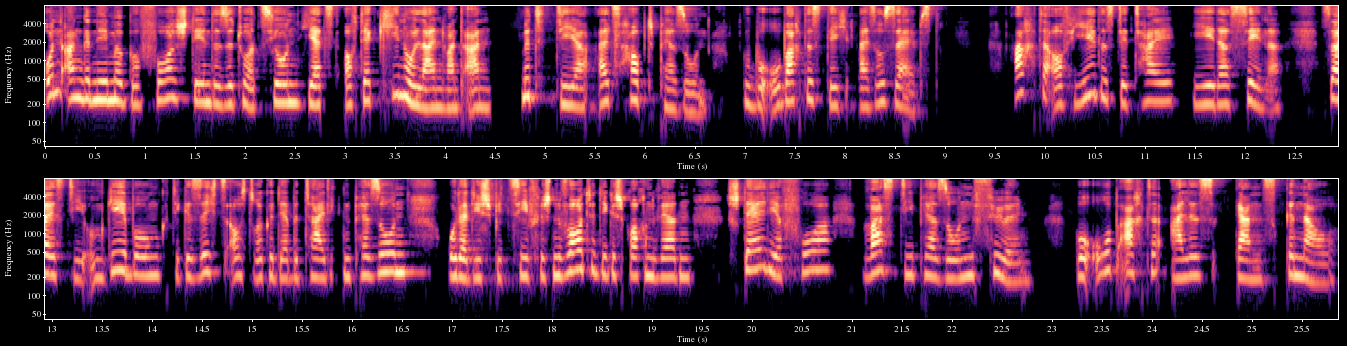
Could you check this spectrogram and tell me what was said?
unangenehme bevorstehende Situation jetzt auf der Kinoleinwand an, mit dir als Hauptperson. Du beobachtest dich also selbst. Achte auf jedes Detail jeder Szene, sei es die Umgebung, die Gesichtsausdrücke der beteiligten Personen oder die spezifischen Worte, die gesprochen werden. Stell dir vor, was die Personen fühlen. Beobachte alles ganz genau.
